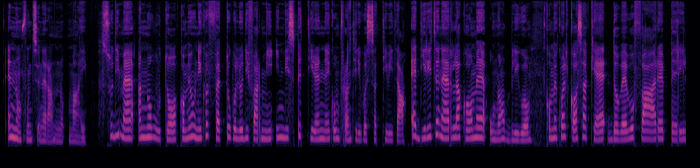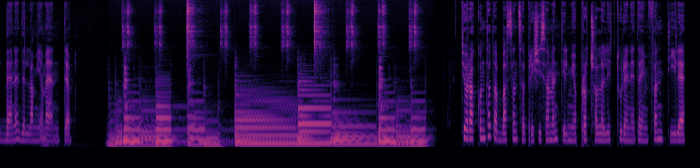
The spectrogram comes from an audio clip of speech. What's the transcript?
e non funzioneranno mai su di me hanno avuto come unico effetto quello di farmi indispettire nei confronti di questa attività e di ritenerla come un obbligo, come qualcosa che dovevo fare per il bene della mia mente. Ti ho raccontato abbastanza precisamente il mio approccio alla lettura in età infantile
